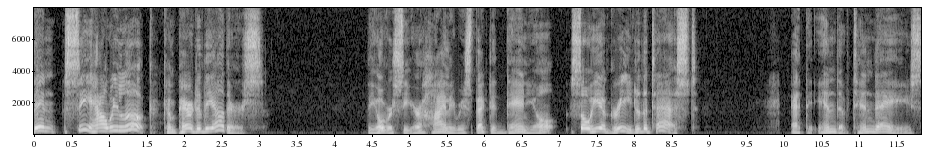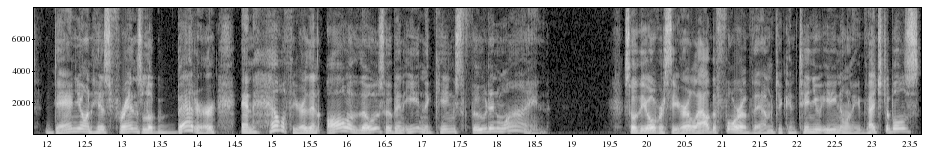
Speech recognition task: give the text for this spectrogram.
Then see how we look compared to the others. The overseer highly respected Daniel, so he agreed to the test. At the end of ten days, Daniel and his friends looked better and healthier than all of those who had been eating the king's food and wine. So the overseer allowed the four of them to continue eating only vegetables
